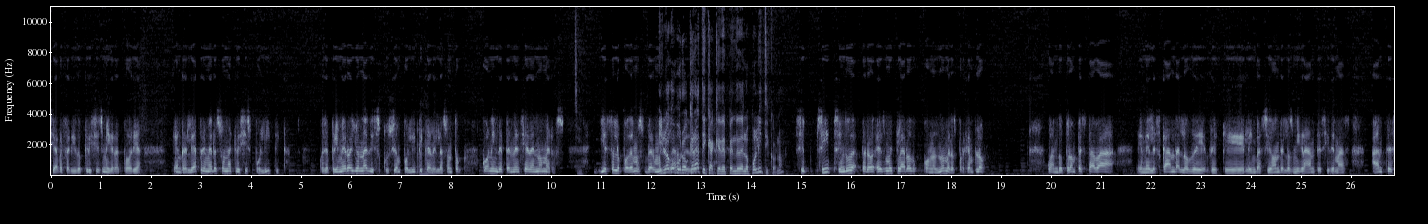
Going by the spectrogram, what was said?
se ha referido crisis migratoria, en realidad primero es una crisis política. O sea, primero hay una discusión política del asunto con independencia de números. Y esto lo podemos ver muy Y luego burocrática que depende de lo político, ¿no? Sí, sí, sin duda, pero es muy claro con los números. Por ejemplo, cuando Trump estaba en el escándalo de, de que la invasión de los migrantes y demás, antes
